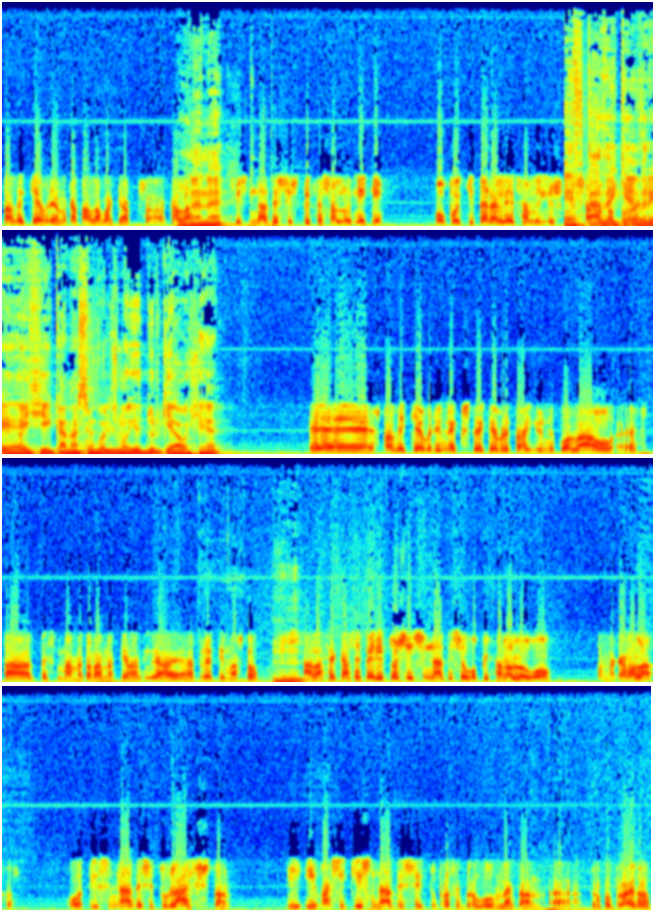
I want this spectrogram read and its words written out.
7 Δεκέμβρη, αν κατάλαβα και άκουσα καλά, ναι, ναι. στη συνάντηση στη Θεσσαλονίκη, όπου εκεί πέρα λέει θα μιλήσουμε. 7 Δεκέμβρη έχει κανένα συμβολισμό για την Τουρκία, όχι, ε; Ε, 7 Δεκέμβρη είναι 6 Δεκέμβρη του Αγίου Νικολάου. 7 δεν θυμάμαι τώρα να πήγα να προετοίμαστο. Mm. Αλλά σε κάθε περίπτωση η συνάντηση, εγώ πιθανολογώ, μπορεί να κάνω λάθος, ότι η συνάντηση τουλάχιστον η, η βασική συνάντηση του Πρωθυπουργού με τον ε, Τούρκο Πρόεδρο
